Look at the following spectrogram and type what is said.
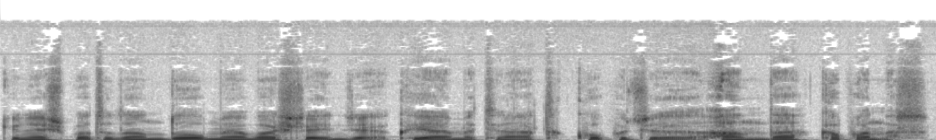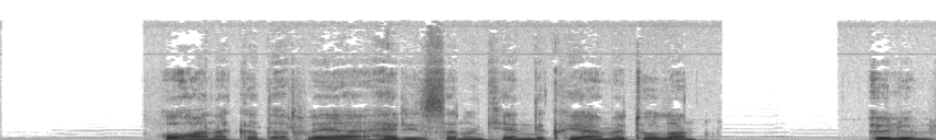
Güneş batıdan doğmaya başlayınca kıyametin artık kopacağı anda kapanır. O ana kadar veya her insanın kendi kıyameti olan ölüm,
